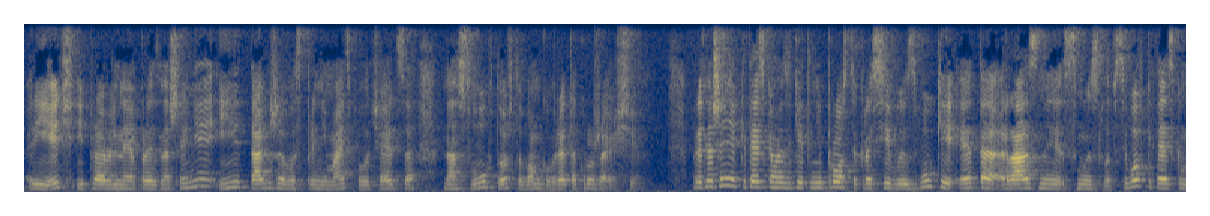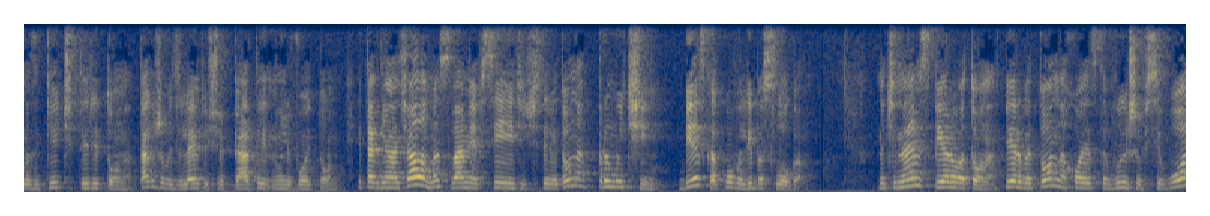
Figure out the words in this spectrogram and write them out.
речь и правильное произношение, и также воспринимать, получается, на слух то, что вам говорят окружающие. Произношение в китайском языке это не просто красивые звуки, это разные смыслы. Всего в китайском языке 4 тона. Также выделяют еще пятый нулевой тон. Итак, для начала мы с вами все эти 4 тона промычим, без какого-либо слога. Начинаем с первого тона. Первый тон находится выше всего,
